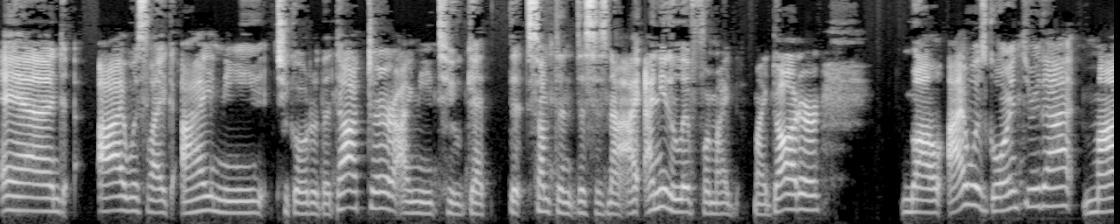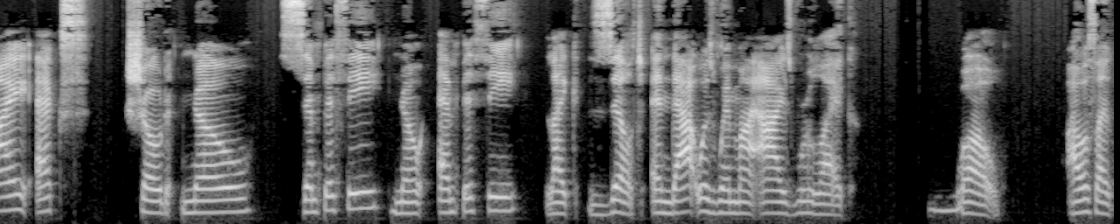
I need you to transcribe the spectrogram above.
and I was like, I need to go to the doctor. I need to get that something, this is not, I, I need to live for my, my daughter. While I was going through that, my ex showed no sympathy, no empathy, like zilch. And that was when my eyes were like, whoa. I was like,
